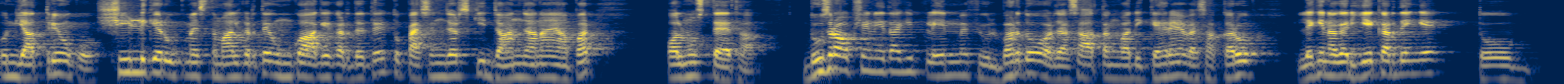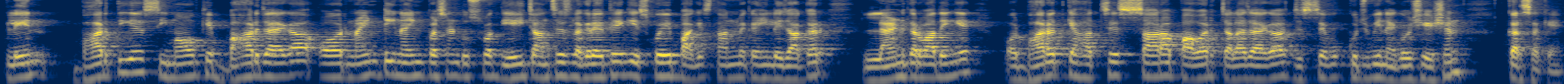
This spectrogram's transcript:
उन यात्रियों को शील्ड के रूप में इस्तेमाल करते, उनको आगे कर देते तो पैसेंजर्स की जान जाना यहाँ पर ऑलमोस्ट तय था। दूसरा ऑप्शन ये था कि प्लेन में फ्यूल भर दो और जैसा आतंकवादी कह रहे हैं वैसा करो, लेकिन अगर ये कर देंगे तो प्लेन भारतीय सीमाओं के बाहर जाएगा और 99 परसेंट उस वक्त यही चांसेस लग रहे थे कि इसको ये पाकिस्तान में कहीं ले जाकर लैंड करवा देंगे और भारत के हाथ से सारा पावर चला जाएगा, जिससे वो कुछ भी नेगोशिएशन कर सकें।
